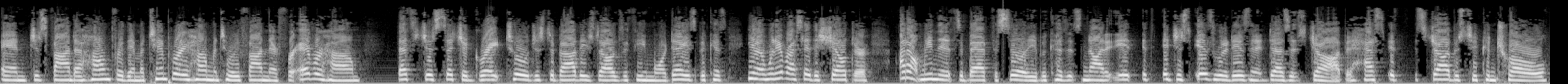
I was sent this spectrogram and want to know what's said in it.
and just find a home for them, a temporary home until we find their forever home, that's just such a great tool just to buy these dogs a few more days because, you know, whenever I say the shelter, I don't mean that it's a bad facility because it's not. It it, it just is what it is and it does its job. It has it, its job is to control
